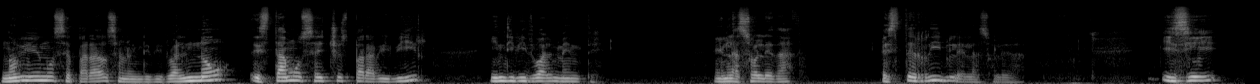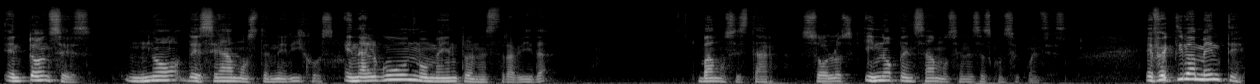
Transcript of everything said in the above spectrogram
no vivimos separados en lo individual, no estamos hechos para vivir individualmente, en la soledad. Es terrible la soledad. Y si entonces no deseamos tener hijos, en algún momento de nuestra vida vamos a estar solos y no pensamos en esas consecuencias. Efectivamente,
